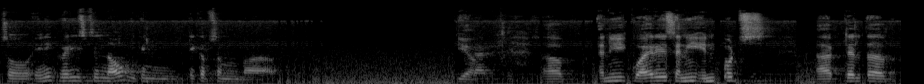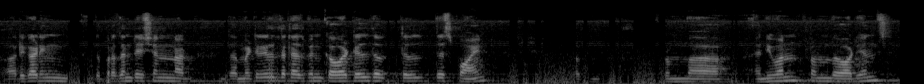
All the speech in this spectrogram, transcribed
So any queries till now, we can take up some uh, Yeah. Uh, any queries, any inputs uh, till the uh, regarding the presentation, uh, the material that has been covered till the till this point? From uh, anyone from the audience?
